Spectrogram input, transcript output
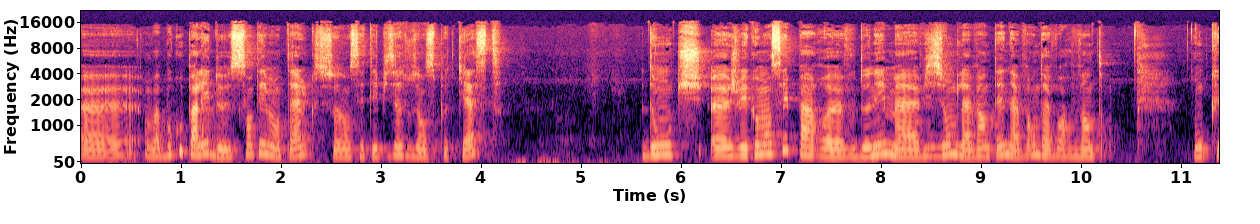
euh, on va beaucoup parler de santé mentale, que ce soit dans cet épisode ou dans ce podcast. Donc, euh, je vais commencer par euh, vous donner ma vision de la vingtaine avant d'avoir 20 ans. Donc,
